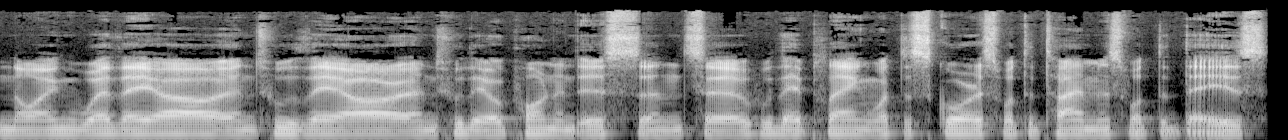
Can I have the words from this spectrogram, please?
knowing where they are and who they are and who their opponent is and uh, who they're playing, what the score is, what the time is, what the day is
